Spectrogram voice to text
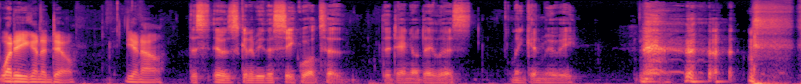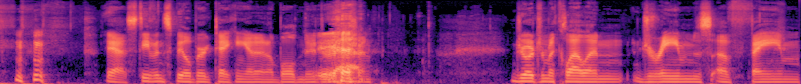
what are you gonna do? You know. This it was going to be the sequel to the Daniel Day Lewis Lincoln movie. Yeah, Steven Spielberg taking it in a bold new Yeah. direction. George McClellan dreams of fame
